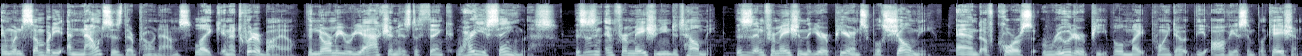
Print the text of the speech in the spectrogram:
And when somebody announces their pronouns, like in a Twitter bio, the normie reaction is to think, why are you saying this? This isn't information you need to tell me. This is information that your appearance will show me. And of course, ruder people might point out the obvious implication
